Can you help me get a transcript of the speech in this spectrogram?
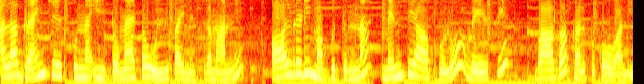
అలా గ్రైండ్ చేసుకున్న ఈ టొమాటో ఉల్లిపాయ మిశ్రమాన్ని ఆల్రెడీ మగ్గుతున్న మెంతి ఆకులు వేసి బాగా కలుపుకోవాలి.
